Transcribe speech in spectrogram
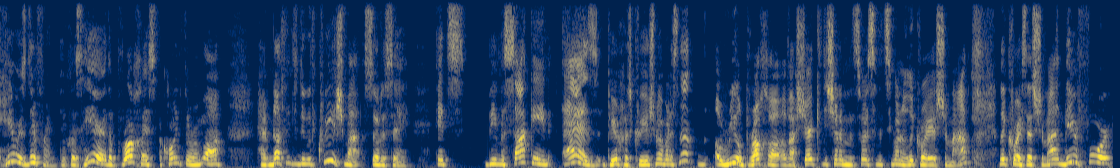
here is different because here the brachas according to the Ramah have nothing to do with kriyishma so to say. It's be masakin as Birchas Kriya but it's not a real bracha of Asher of Tzivon Likroy Shema, Likroy says Shema, and therefore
